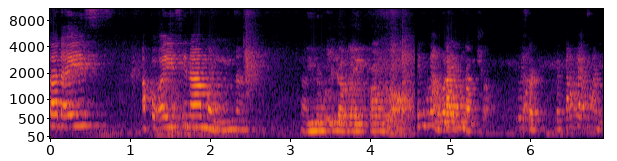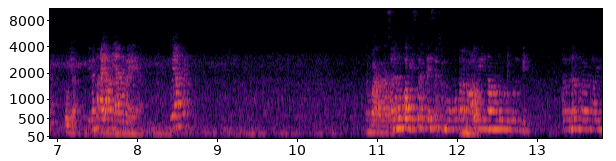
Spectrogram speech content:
sana ay, ako ay sinama muna. Hindi mo ilagay ka lang. Eh, kuya, Wala lang siya. Kuya, nagkakaya ka kanina. Kuya, Pinakaya niya ba yan? Kuya, nabara alam ko pag sa mo ko yung namulugod eh. Ano na tayo?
